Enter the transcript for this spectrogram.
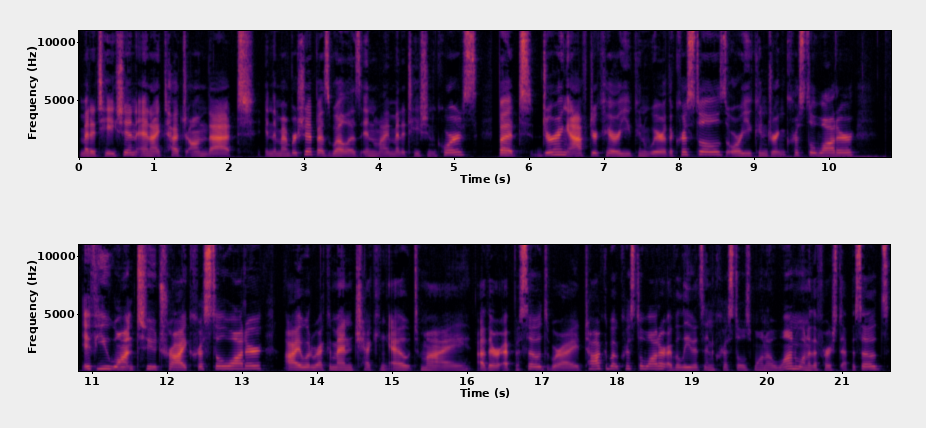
meditation, and I touch on that in the membership as well as in my meditation course. But during aftercare, you can wear the crystals or you can drink crystal water. If you want to try crystal water, I would recommend checking out my other episodes where I talk about crystal water. I believe it's in Crystals 101, one of the first episodes.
